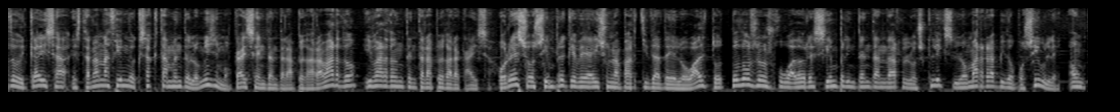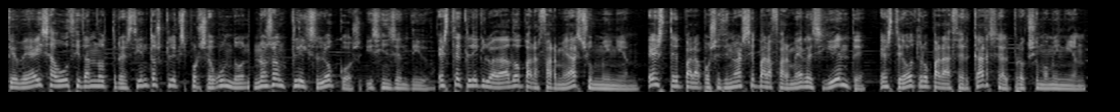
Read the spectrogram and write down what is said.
Bardo y Kaisa estarán haciendo exactamente lo mismo. Kaisa intentará pegar a Bardo y Bardo intentará pegar a Kaisa. Por eso, siempre que veáis una partida de lo alto, todos los jugadores siempre intentan dar los clics lo más rápido posible. Aunque veáis a Uzi dando 300 clics por segundo, no son clics locos y sin sentido. Este clic lo ha dado para farmearse un minion, este para posicionarse para farmear el siguiente, este otro para acercarse al próximo minion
